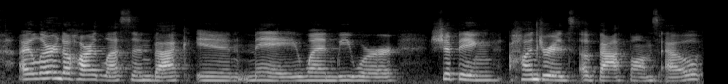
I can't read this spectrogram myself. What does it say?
I learned a hard lesson back in May when we were shipping hundreds of bath bombs out.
